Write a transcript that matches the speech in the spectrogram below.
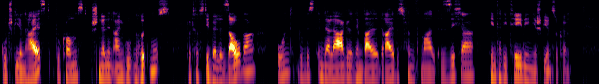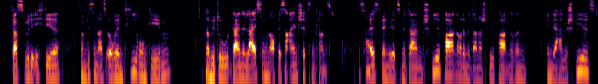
Gut spielen heißt, du kommst schnell in einen guten Rhythmus, du triffst die Bälle sauber und du bist in der Lage, den Ball drei bis fünfmal sicher hinter die T-Linie spielen zu können. Das würde ich dir so ein bisschen als Orientierung geben, damit du deine Leistungen auch besser einschätzen kannst. Das heißt, wenn du jetzt mit deinem Spielpartner oder mit deiner Spielpartnerin in der Halle spielst,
